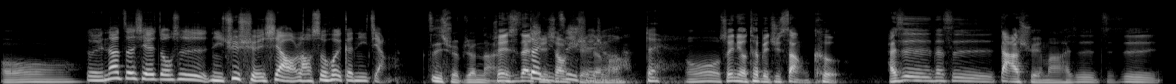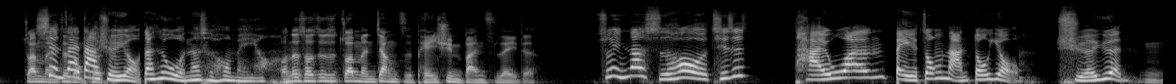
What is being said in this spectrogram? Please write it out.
哦，对，那这些都是你去学校老师会跟你讲，自己学比较难所。以你是在对学校你自己学学的吗？就好。对，哦，所以你有特别去上课，还是那是大学吗？还是只是专门？现在大学有，但是我那时候没有。哦，那时候就是专门这样子培训班之类的。所以那时候其实台湾北中南都有学院，嗯，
